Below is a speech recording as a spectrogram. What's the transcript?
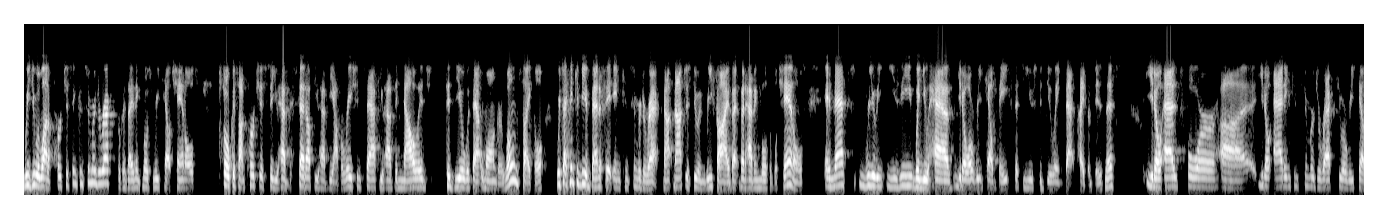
We do a lot of purchasing consumer direct because I think most retail channels focus on purchase. So you have the setup, you have the operation staff, you have the knowledge to deal with that longer loan cycle, which I think can be a benefit in consumer direct, not, not just doing refi, but, but having multiple channels. And that's really easy when you have, you know, a retail base that's used to doing that type of business you know, as for uh, you know adding consumer direct to a retail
